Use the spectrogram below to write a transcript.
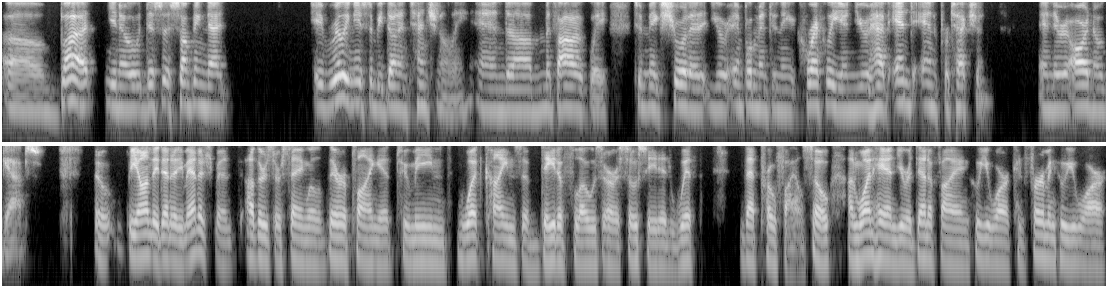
uh, but you know this is something that it really needs to be done intentionally and uh, methodically to make sure that you're implementing it correctly and you have end to end protection, and there are no gaps. So beyond identity management, others are saying, well, they're applying it to mean what kinds of data flows are associated with that profile. So on one hand, you're identifying who you are, confirming who you are.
